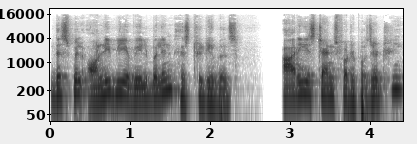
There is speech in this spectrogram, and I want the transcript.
this will only be available in history tables. RE stands for repository.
